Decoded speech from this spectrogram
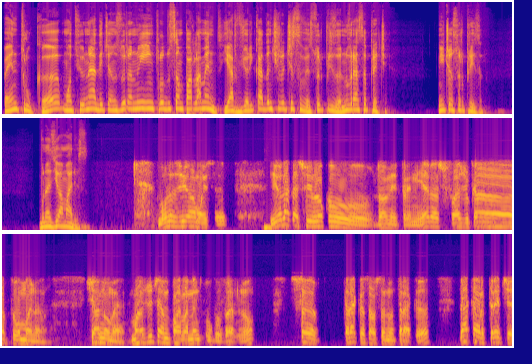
Pentru că moțiunea de cenzură nu e introdusă în Parlament. Iar Viorica Dăncilă, ce să vezi, surpriză, nu vrea să plece. Nici o surpriză. Bună ziua, Marius. Bună ziua, Moise. Eu dacă aș fi în locul doamnei premier, aș, aș juca pe o mână. Și anume, mă ajunge în Parlament cu guvernul să treacă sau să nu treacă. Dacă ar trece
